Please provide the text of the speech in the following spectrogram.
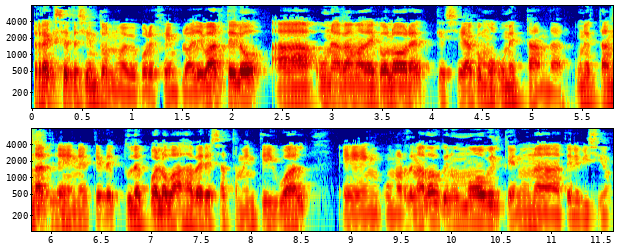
Rec 709, por ejemplo, a llevártelo a una gama de colores que sea como un estándar, un estándar en el que tú después lo vas a ver exactamente igual en un ordenador que en un móvil que en una televisión.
